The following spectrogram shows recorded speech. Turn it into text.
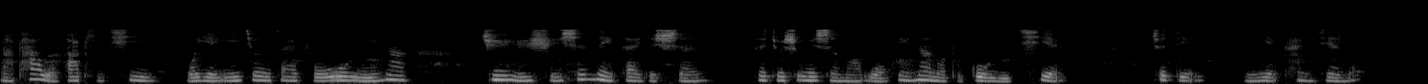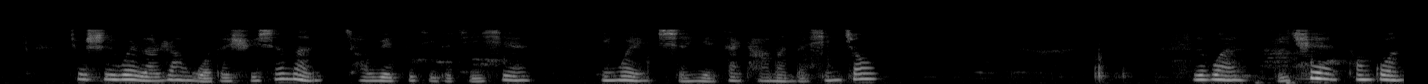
哪怕我发脾气，我也依旧在服务于那居于学生内在的神。这就是为什么我会那么不顾一切。这点你也看见了。就是为了让我的学生们超越自己的极限，因为神也在他们的心中。斯万的确通过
